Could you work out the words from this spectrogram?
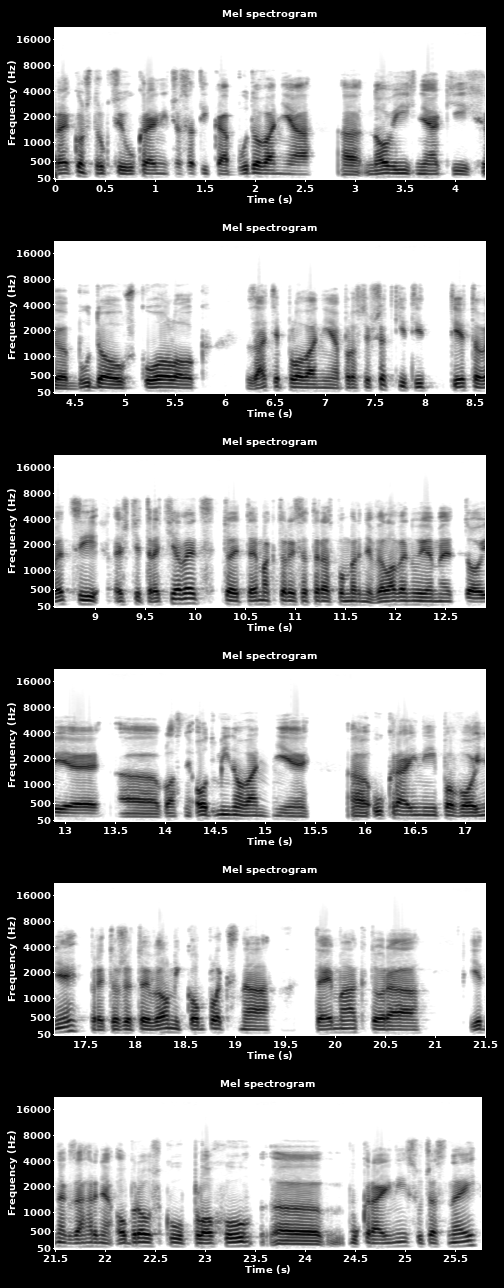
rekonštrukciu Ukrajiny, čo sa týka budovania nových nejakých e, budov, škôlok, zateplovania, proste všetky tí, tieto veci. Ešte tretia vec, to je téma, ktorej sa teraz pomerne veľa venujeme, to je uh, vlastne odminovanie Ukrajiny po vojne, pretože to je veľmi komplexná téma, ktorá jednak zahrňa obrovskú plochu Ukrajiny súčasnej,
